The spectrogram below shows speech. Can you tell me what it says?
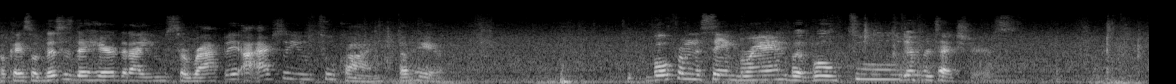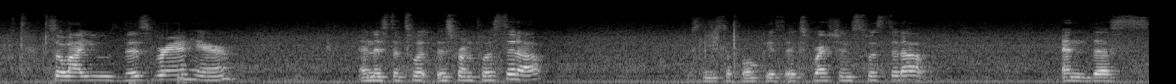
Okay, so this is the hair that I use to wrap it. I actually use two kinds of hair both from the same brand but both two different textures so I use this brand here and it's the it's from Twisted Up this needs to focus. Expressions twisted up. And this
